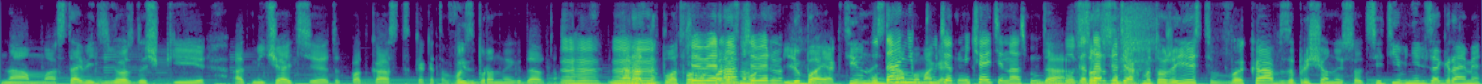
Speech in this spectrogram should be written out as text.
нам, ставить звездочки, отмечать этот подкаст, как это, в избранных, да, там, Мгм, на мгм. разных платформах по-разному. Любая активность нам Куда-нибудь помогает. отмечайте нас, мы Да, будем в благодарны. соцсетях мы тоже есть, в ВК, в запрещенной соцсети в Нельзяграме.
